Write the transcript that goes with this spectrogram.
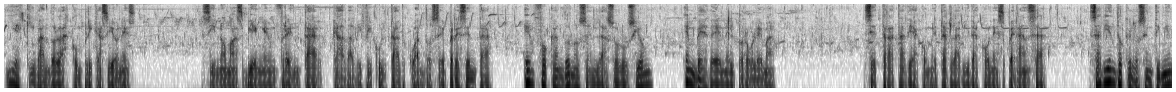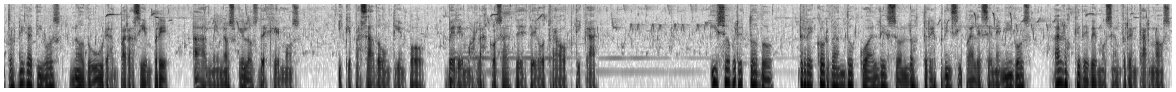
y esquivando las complicaciones, sino más bien enfrentar cada dificultad cuando se presenta, enfocándonos en la solución en vez de en el problema. Se trata de acometer la vida con esperanza, sabiendo que los sentimientos negativos no duran para siempre a menos que los dejemos y que pasado un tiempo veremos las cosas desde otra óptica. Y sobre todo, recordando cuáles son los tres principales enemigos a los que debemos enfrentarnos.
